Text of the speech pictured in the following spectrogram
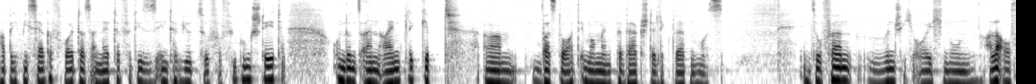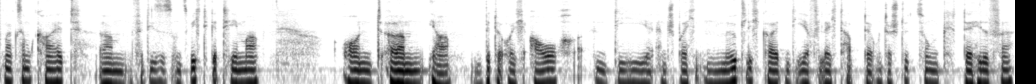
habe ich mich sehr gefreut, dass Annette für dieses Interview zur Verfügung steht und uns einen Einblick gibt, ähm, was dort im Moment bewerkstelligt werden muss. Insofern wünsche ich euch nun alle Aufmerksamkeit ähm, für dieses uns wichtige Thema. Und ähm, ja, bitte euch auch die entsprechenden Möglichkeiten, die ihr vielleicht habt, der Unterstützung, der Hilfe,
